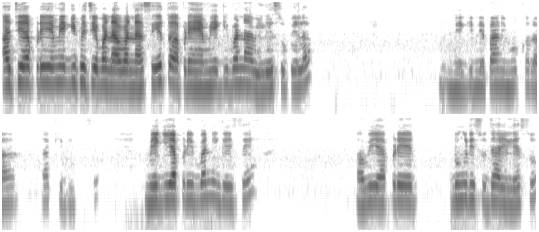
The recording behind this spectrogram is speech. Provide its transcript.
આજે આપણે મેગી ભજીયા બનાવવાના છે તો આપણે મેગી બનાવી લેશું પહેલાં. મેગીને પાણી મોકરા રાખી દીધું છે. મેગી આપણી બની ગઈ છે. હવે આપણે ડુંગળી સુધારી લેશું.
